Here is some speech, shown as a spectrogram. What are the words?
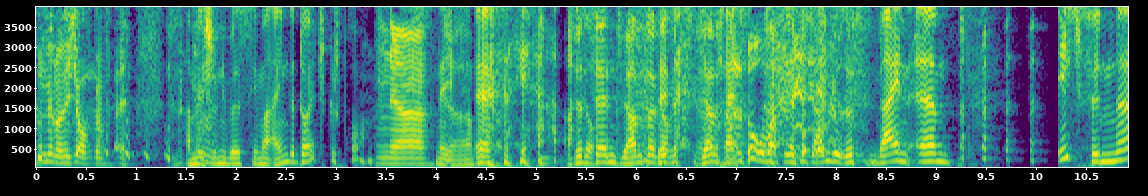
mir- mir noch nicht aufgefallen. haben wir schon über das Thema Eingedeutscht gesprochen? Ja. Nee. Ja. Äh, ja, so. Dezent, wir haben es haben's mal so oberflächlich angerissen. Nein, ähm, ich finde,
